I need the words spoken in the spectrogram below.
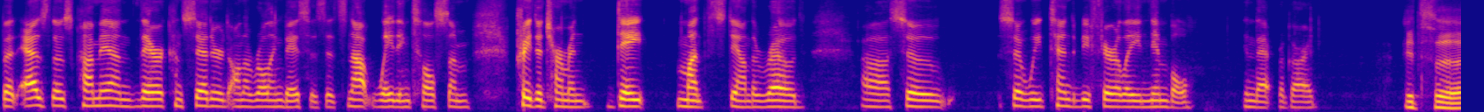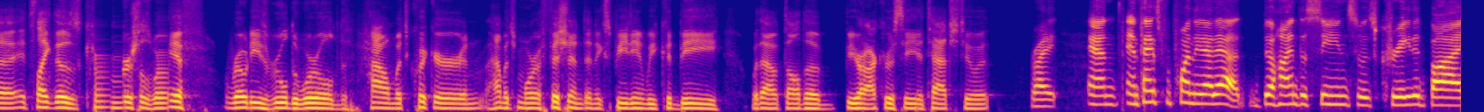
but as those come in they're considered on a rolling basis. It's not waiting till some predetermined date months down the road. Uh, so so we tend to be fairly nimble in that regard. It's uh it's like those commercials where if roadies ruled the world, how much quicker and how much more efficient and expedient we could be without all the bureaucracy attached to it. Right. And and thanks for pointing that out. Behind the scenes was created by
